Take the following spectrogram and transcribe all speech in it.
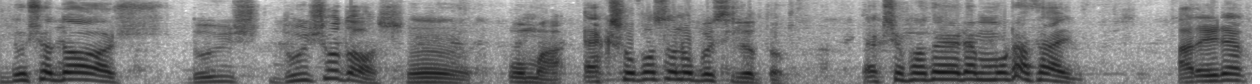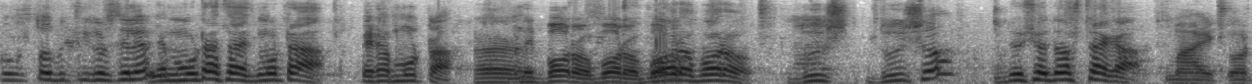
দুশো দশ। দুইশ- দশ? হুম। ওমা একশো পঁচানব্বই ছিল তো। একশো পঁচাশ এটা মোটা সাইজ আর এটা কত বিক্রি করছিলেন? মোটা সাইজ মোটা। এটা মোটা? হ্যাঁ। মানে বড় বড় বড়? বড় বড়। দুইশ- দুইশো? দুশো দশ টাকা। মাই গড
